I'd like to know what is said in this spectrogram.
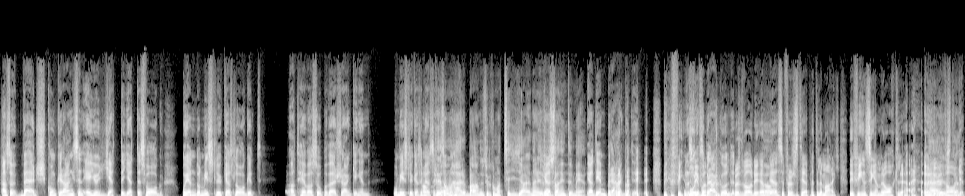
Alltså världskonkurrensen är ju jätte, jättesvag och ändå misslyckas laget att hävas upp på världsrankingen och misslyckas i ja, det är som herrbandy skulle komma tia när Ja. Ryssland inte är med. Ja, det är en bragd. Det finns Borde få liksom, bragdguldet. vet du vad, det, Ja. för att citera Petter Lemark, det finns inga det här överhuvudtaget.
